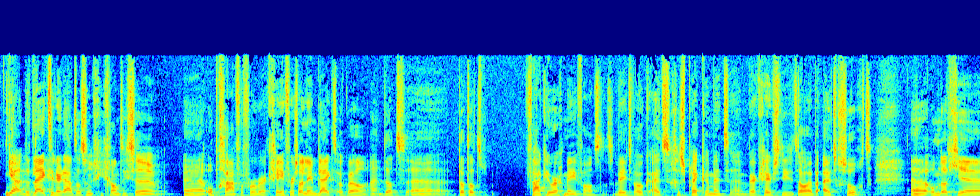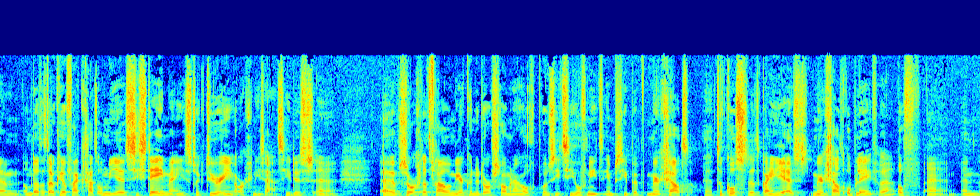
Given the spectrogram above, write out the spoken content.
Ja, dat lijkt inderdaad als een gigantische opgave voor werkgevers. Alleen blijkt ook wel dat dat, dat vaak heel erg meevalt. Dat weten we ook uit gesprekken met uh, werkgevers die dit al hebben uitgezocht. Uh, omdat, je, omdat het ook heel vaak gaat om je systemen en je structuur in je organisatie. Dus uh, zorgen dat vrouwen meer kunnen doorstromen naar een hoge positie hoeft niet in principe meer geld te kosten. Dat kan je juist meer geld opleveren. Of een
